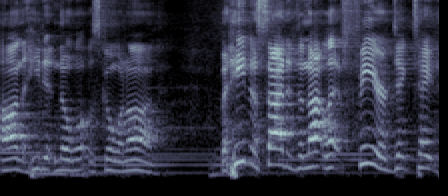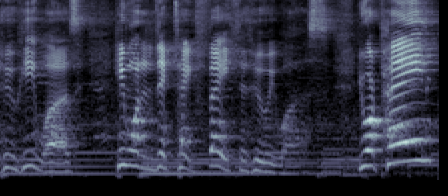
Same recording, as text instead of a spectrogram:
on that he didn't know what was going on. But he decided to not let fear dictate who he was. He wanted to dictate faith to who he was. Your pain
